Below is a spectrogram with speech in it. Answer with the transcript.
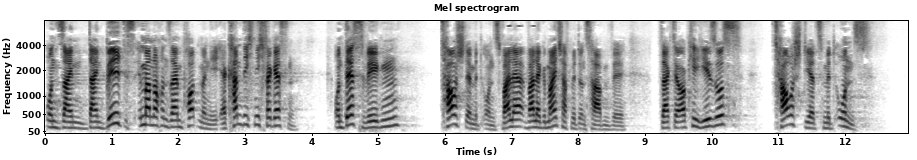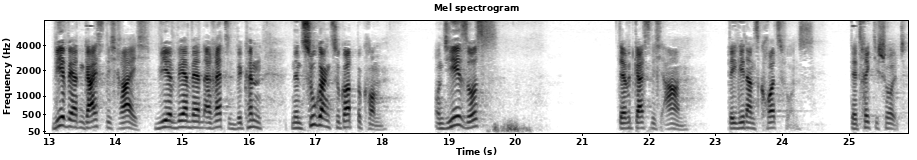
und sein, dein Bild ist immer noch in seinem Portemonnaie. Er kann dich nicht vergessen. Und deswegen tauscht er mit uns, weil er, weil er Gemeinschaft mit uns haben will. Sagt er, okay, Jesus tauscht jetzt mit uns. Wir werden geistlich reich. Wir, wir werden errettet. Wir können einen Zugang zu Gott bekommen. Und Jesus, der wird geistlich arm. Der geht ans Kreuz für uns. Der trägt die Schuld.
